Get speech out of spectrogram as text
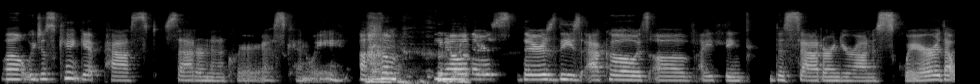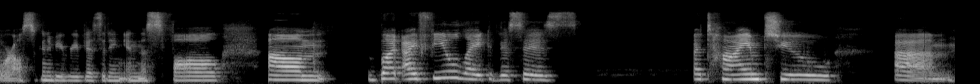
Well, we just can't get past Saturn and Aquarius, can we? Um, you know, there's there's these echoes of I think the Saturn Uranus square that we're also going to be revisiting in this fall. Um, but I feel like this is a time to um,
